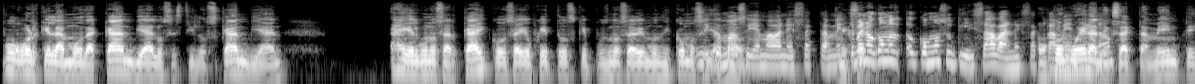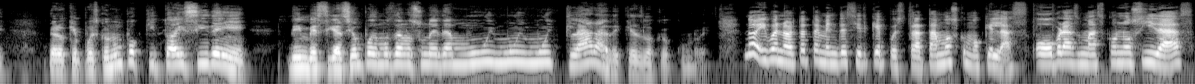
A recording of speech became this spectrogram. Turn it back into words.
porque la moda cambia, los estilos cambian, hay algunos arcaicos, hay objetos que pues no sabemos ni cómo se ni llamaban. cómo se llamaban exactamente. Bueno, cómo, cómo se utilizaban exactamente. O cómo eran exactamente. Pero que pues con un poquito ahí sí de, de investigación podemos darnos una idea muy, muy, muy clara de qué es lo que ocurre. No, y bueno, ahorita también decir que pues tratamos como que las obras más conocidas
